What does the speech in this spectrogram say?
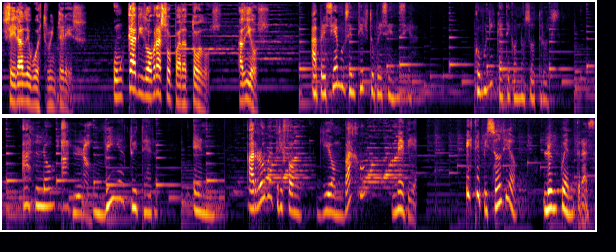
será de vuestro interés. Un cálido abrazo para todos. Adiós. Apreciamos sentir tu presencia. Comunícate con nosotros hazlo, vía Twitter en arroba trifón-media. Este episodio lo encuentras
